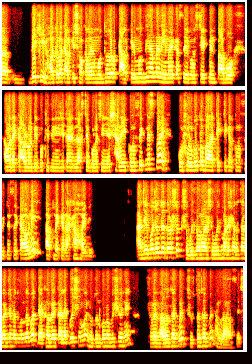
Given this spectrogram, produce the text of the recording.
দেখি, হয়তোবা কালকে সকালের মধ্যে অথবা কালকের মধ্যে আমরা নেইমারের কাছ থেকে কোনো স্টেটমেন্ট পাবো। আমাদের কার্লোর বিপক্ষে তিনি যেটা লাস্টে বলেছেন যে, শারীরিক কোনো ফিটনেস নয়, কৌশলগত বা টেকনিক্যাল কোনো ফিটনেসের কারণে আপনাকে রাখা হয়নি। আজ এ পর্যন্ত দর্শক, সবুজ বাংলা, সবুজ মাঠের সাথে থাকার জন্য ধন্যবাদ। দেখা হবে কাল একই সময় নতুন কোনো বিষয় নিয়ে। সবাই ভালো থাকবেন, সুস্থ থাকবেন। আল্লাহ হাফেজ।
